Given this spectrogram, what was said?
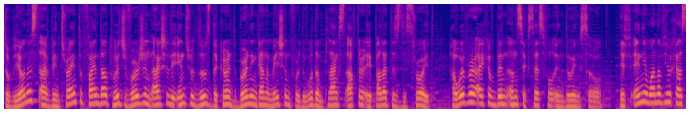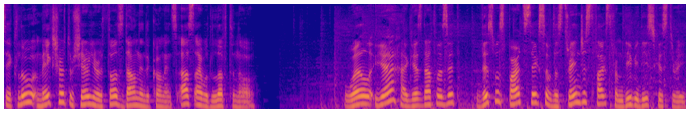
To be honest, I've been trying to find out which version actually introduced the current burning animation for the wooden planks after a pallet is destroyed, however I have been unsuccessful in doing so. If any one of you has a clue, make sure to share your thoughts down in the comments, as I would love to know. Well, yeah, I guess that was it. This was part 6 of the strangest facts from DBD's history.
